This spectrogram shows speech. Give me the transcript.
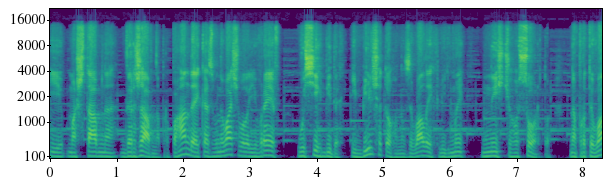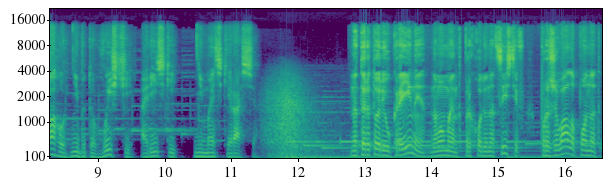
і масштабна державна пропаганда, яка звинувачувала євреїв в усіх бідах, і більше того, називала їх людьми нижчого сорту на противагу, нібито вищій арійській німецькій расі. На території України на момент приходу нацистів проживало понад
